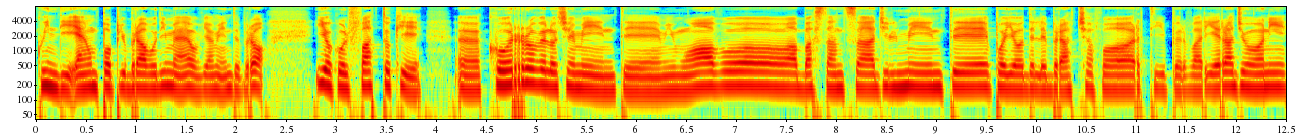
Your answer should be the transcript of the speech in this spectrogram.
Quindi è un po' più bravo di me, ovviamente, però io col fatto che eh, corro velocemente, mi muovo abbastanza agilmente, poi ho delle braccia forti per varie ragioni,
